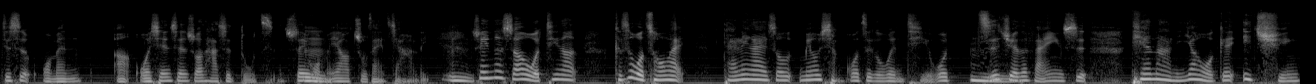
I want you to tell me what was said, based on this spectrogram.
就是我们啊、呃，我先生说他是独子，所以我们要住在家里。嗯，所以那时候我听到，可是我从来谈恋爱的时候没有想过这个问题，我直觉的反应是：嗯、天哪，你要我跟一群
